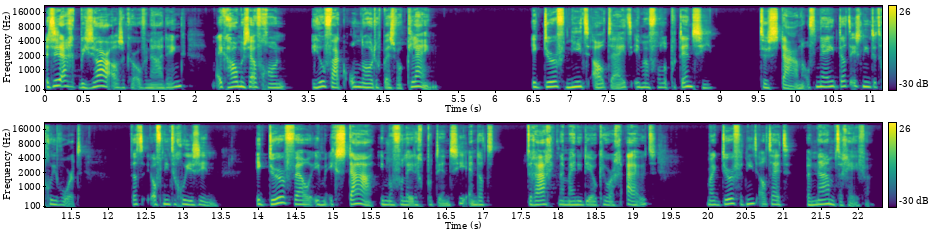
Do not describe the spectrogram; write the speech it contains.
het is eigenlijk bizar als ik erover nadenk. Maar ik hou mezelf gewoon heel vaak onnodig best wel klein. Ik durf niet altijd in mijn volle potentie te staan. Of nee, dat is niet het goede woord. Dat, of niet de goede zin. Ik durf wel in, ik sta in mijn volledige potentie. En dat draag ik naar mijn idee ook heel erg uit. Maar ik durf het niet altijd een naam te geven.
